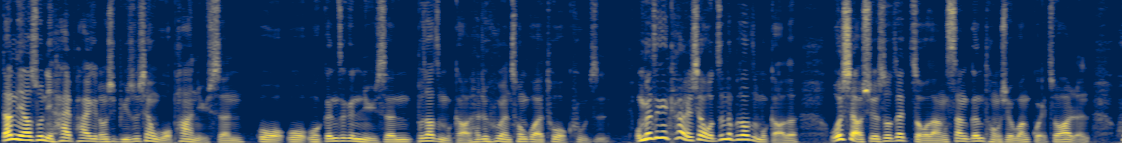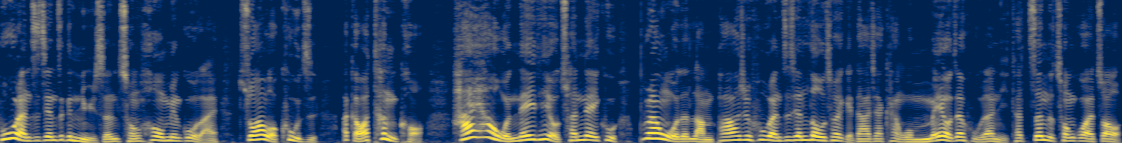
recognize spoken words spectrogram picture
当你要说你害怕一个东西，比如说像我怕女生，我我我跟这个女生不知道怎么搞，她就忽然冲过来脱我裤子。我没有在跟开玩笑，我真的不知道怎么搞的。我小学的时候在走廊上跟同学玩鬼抓人，忽然之间这个女生从后面过来抓我裤子，啊，搞我烫口。还好我那一天有穿内裤，不然我的懒趴就忽然之间露出来给大家看。我没有在唬烂你，她真的冲过来抓我。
